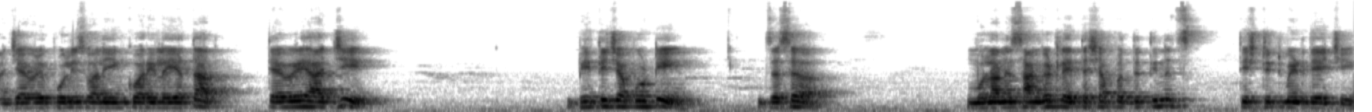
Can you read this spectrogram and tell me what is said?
आणि ज्यावेळी पोलीसवाले इन्क्वायरीला येतात त्यावेळी आजी भीतीच्या पोटी जसं मुलानं सांगितलंय तशा पद्धतीनंच ती स्टेटमेंट द्यायची.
